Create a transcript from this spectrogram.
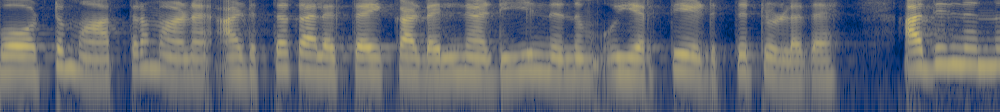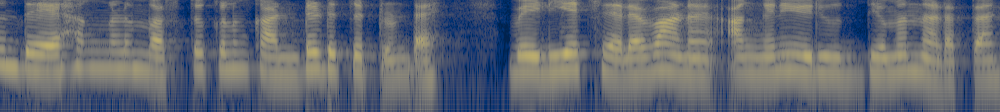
ബോട്ട് മാത്രമാണ് അടുത്ത കാലത്തായി കടലിനടിയിൽ നിന്നും ഉയർത്തിയെടുത്തിട്ടുള്ളത്. അതിൽ നിന്നും ദേഹങ്ങളും വസ്തുക്കളും കണ്ടെടുത്തിട്ടുണ്ട്. വലിയ ചെലവാണ് അങ്ങനെ ഒരു ഉദ്യമം നടത്താൻ.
